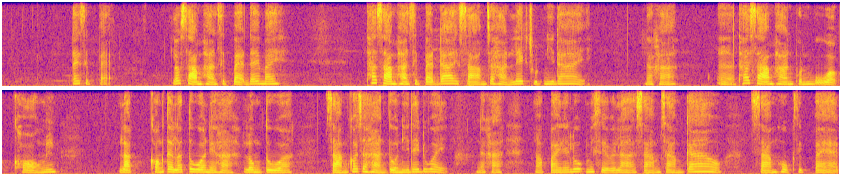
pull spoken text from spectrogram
18 ได้ 18 แล้ว 3 หาร 18 ได้ไหม ถ้า 3 หาร 18 ได้ 3 จะหารเลขชุดนี้ได้ นะคะถ้า 3 หารผลบวกของหลักของแต่ละตัวเนี่ยค่ะ ลงตัว 3 ก็จะหารตัวนี้ได้ด้วยนะคะเอาไปนะลูกไม่เสียเวลา 3 3 9 3 6 18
